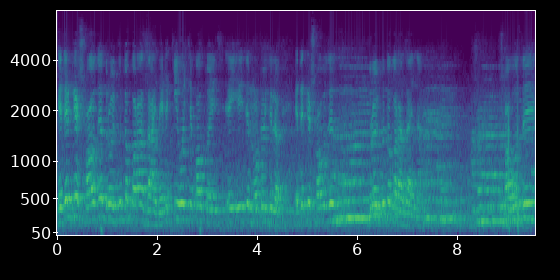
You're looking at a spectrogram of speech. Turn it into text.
এদেরকে সহজে দ্রবীভূত করা যায় না। এটা কি হয়েছে কও তো? এই এই- এই যে নোট হয়েছিল, এদেরকে সহজে দ্রবীভূত করা যায় না। সহজে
